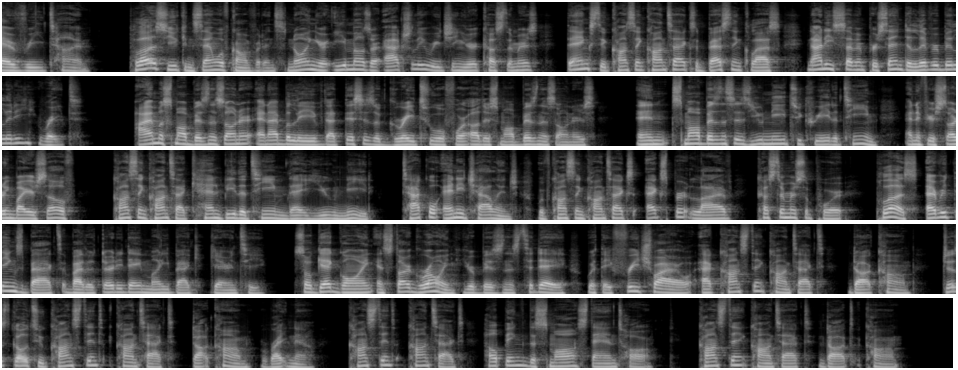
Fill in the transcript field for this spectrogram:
every time. Plus, you can send with confidence, knowing your emails are actually reaching your customers thanks to Constant Contact's best in class 97% deliverability rate. I'm a small business owner and I believe that this is a great tool for other small business owners. In small businesses, you need to create a team. And if you're starting by yourself, Constant Contact can be the team that you need. Tackle any challenge with Constant Contact's expert live customer support. Plus, everything's backed by the 30 day money back guarantee. So get going and start growing your business today with a free trial at constantcontact.com. Just go to constantcontact.com right now. Constant Contact, helping the small stand tall. ConstantContact.com.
